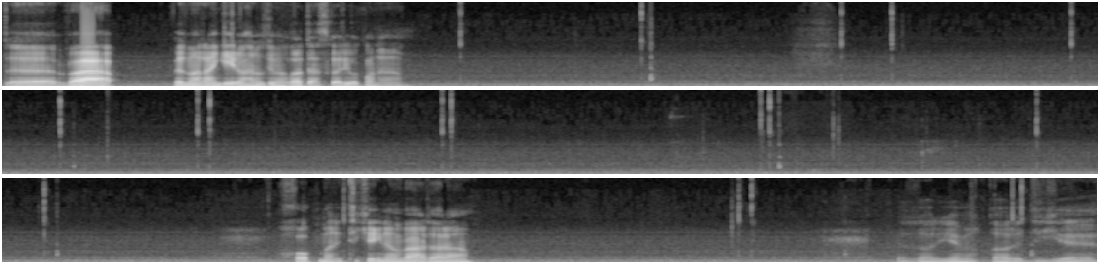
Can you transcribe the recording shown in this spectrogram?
و من رنگ ای رو هنوز یه مقدار دستکاری بکنم. خب من این تیکه اینم وردارم. بذار یه مقدار دیگه.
